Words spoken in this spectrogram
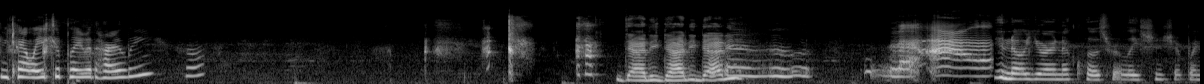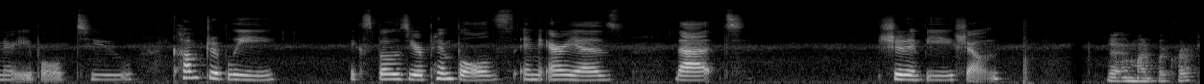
You can't wait to play with Harley? Huh? Daddy, daddy, daddy. You know you're in a close relationship when you're able to comfortably expose your pimples in areas that shouldn't be shown. Yeah, and my butt crack.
